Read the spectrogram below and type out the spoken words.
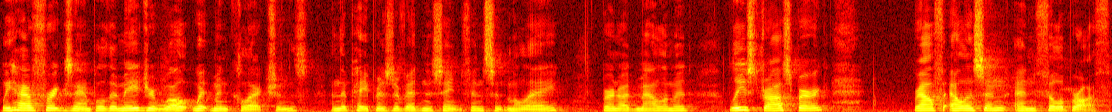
We have, for example, the major Walt Whitman collections and the papers of Edna St. Vincent Millay, Bernard Malamud, Lee Strasberg, Ralph Ellison, and Philip Roth.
